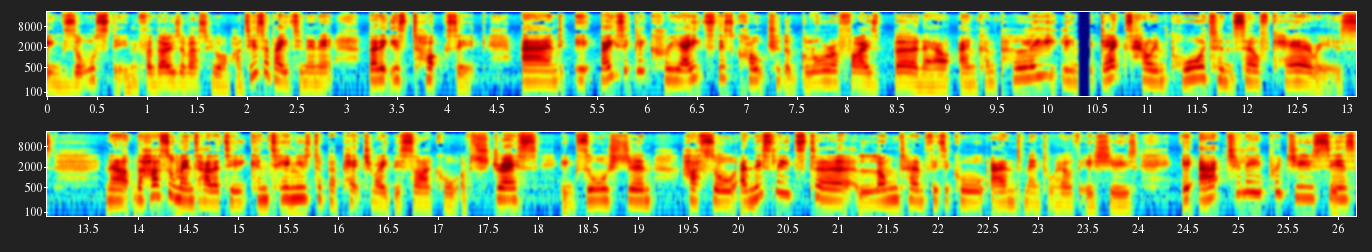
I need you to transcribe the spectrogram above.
exhausting for those of us who are participating in it, but it is toxic. And it basically creates this culture that glorifies burnout and completely neglects how important self care is. Now, the hustle mentality continues to perpetuate this cycle of stress, exhaustion, hustle, and this leads to long term physical and mental health issues. It actually produces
